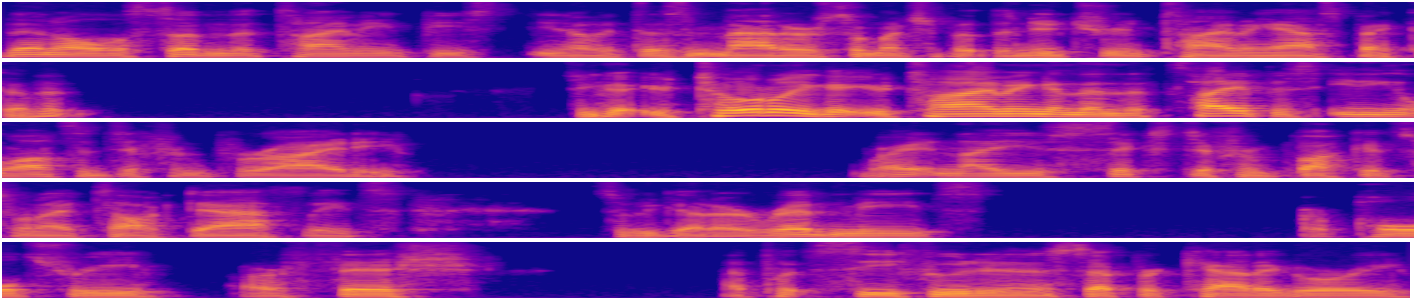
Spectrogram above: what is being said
then all of a sudden the timing piece, you know, it doesn't matter so much about the nutrient timing aspect of it. So you got your total, you got your timing, and then the type is eating lots of different variety. Right. And I use six different buckets when I talk to athletes. So we got our red meats, our poultry, our fish. I put seafood in a separate category,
